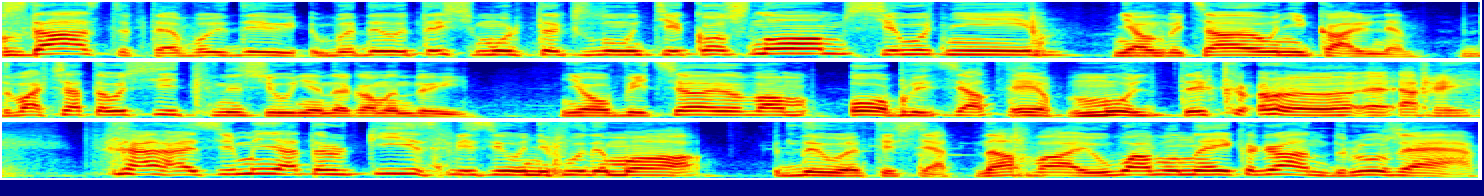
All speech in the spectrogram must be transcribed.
Здравствуйте, ви, див- ви дивитесь мультик з Лунті Косном. Сьогодні я обіцяю унікальне. 20 січня сьогодні на командрі. Я обіцяю вам обіцяти мультик. е, Ха, Сім'ятор Кіс ми сьогодні будемо дивитися. Давай увагу на екран, друже.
